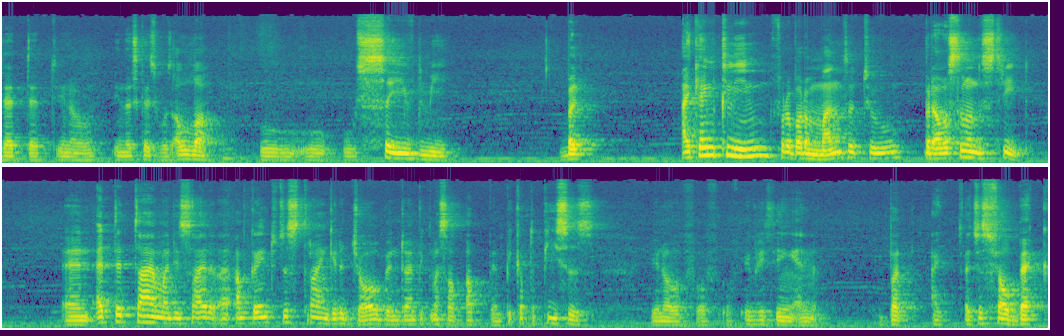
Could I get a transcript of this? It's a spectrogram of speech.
that that you know, in this case, it was Allah who, who, who saved me. But I came clean for about a month or two, but I was still on the street. And at that time, I decided I, am going to just try and get a job and try and pick myself up and pick up the pieces, you know, of, of, of everything. And but I, I just fell back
